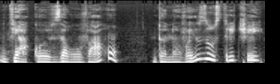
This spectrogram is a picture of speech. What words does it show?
Дякую за увагу. До нових зустрічей!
